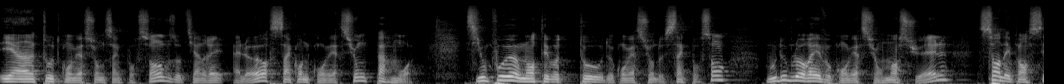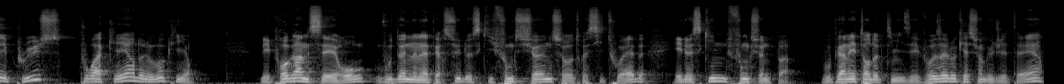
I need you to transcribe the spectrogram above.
et a un taux de conversion de 5%, vous obtiendrez alors 50 conversions par mois. Si vous pouvez augmenter votre taux de conversion de 5%, vous doublerez vos conversions mensuelles sans dépenser plus pour acquérir de nouveaux clients. Les programmes CRO vous donnent un aperçu de ce qui fonctionne sur votre site web et de ce qui ne fonctionne pas, vous permettant d'optimiser vos allocations budgétaires,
